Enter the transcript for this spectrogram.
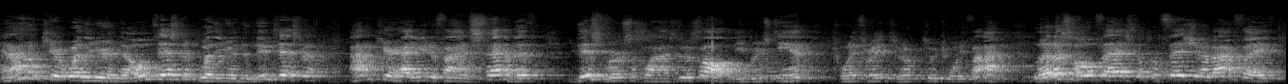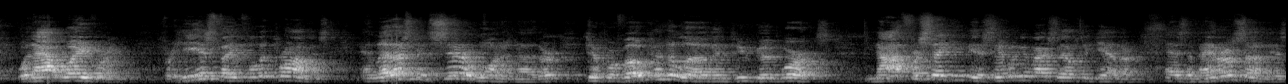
And I don't care whether you're in the Old Testament, whether you're in the New Testament, I don't care how you define Sabbath, this verse applies to us all. Hebrews 10, 23 through 25. Let us hold fast the profession of our faith without wavering, for he is faithful that promised. And let us consider one another to provoke unto love and do good works, not forsaking the assembling of ourselves together, as the manner of some is,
